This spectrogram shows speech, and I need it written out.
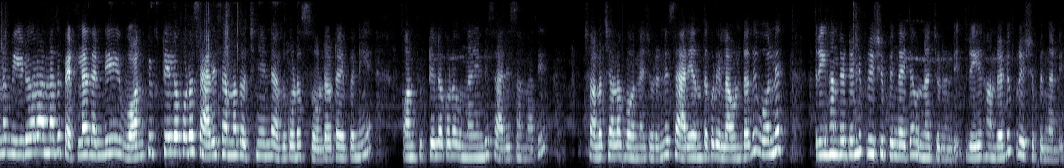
మొన్న వీడియోలో అన్నది పెట్టలేదండి. వన్ ఫిఫ్టీలో కూడా శారీస్ అన్నది వచ్చినాయండి. అవి కూడా సోల్డ్ అవుట్ అయిపోయినాయి. వన్ ఫిఫ్టీలో కూడా ఉన్నాయండి శారీస్ అన్నది. చాలా చాలా బాగున్నాయి చూడండి. శారీ అంతా కూడా ఇలా ఉంటుంది. ఓన్లీ త్రీ హండ్రెడ్ అండి. ఫ్రీ షిప్పింగ్ అయితే ఉన్నది చూడండి. త్రీ హండ్రెడ్ ఫ్రీ షిప్పింగ్ అండి.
